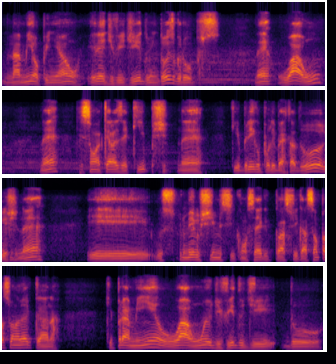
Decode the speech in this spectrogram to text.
na minha opinião, ele é dividido em dois grupos, né? O A1, né, que são aquelas equipes, né, que brigam por Libertadores, né? E os primeiros times que conseguem classificação para a Sul-Americana. Que para mim o A1 eu divido de, do,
